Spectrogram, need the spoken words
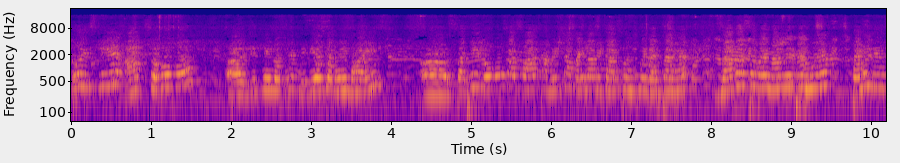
तो इसलिए आप सबों को जितने लोग हैं मीडिया कर्मी भाई सभी लोगों का साथ हमेशा महिला विकास मंच में रहता है ज़्यादा समय न लेते हुए पहले दिन आप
